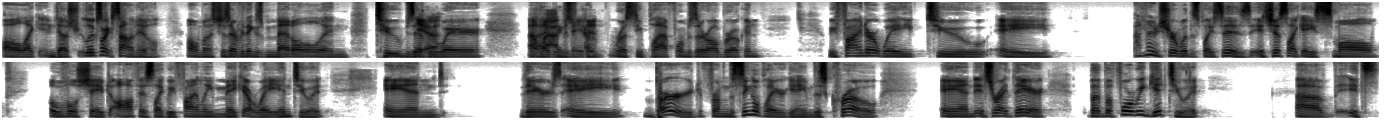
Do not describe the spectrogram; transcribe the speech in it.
all like industrial. Looks like Silent Hill almost. Just everything's metal and tubes Yeah. everywhere. Uh, rusty platforms that are all broken. We find our way to a. I'm not even sure what this place is. It's just like a small oval shaped office. Like we finally make our way into it, and there's a bird from the single player game, this crow, and it's right there. But before we get to it, uh, it's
